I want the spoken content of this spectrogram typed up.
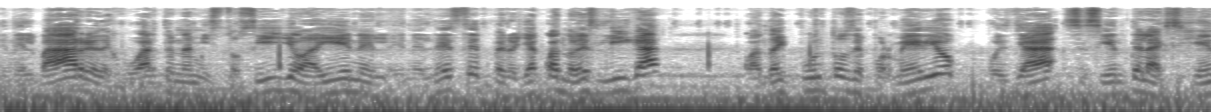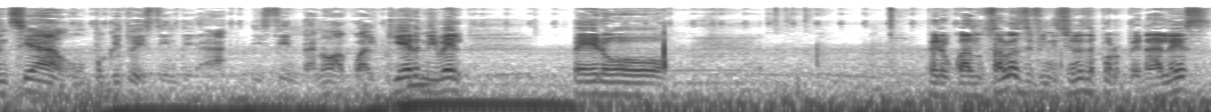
en el barrio, de jugarte un amistosillo ahí en el, en el de este, pero ya cuando es liga, cuando hay puntos de por medio, pues ya se siente la exigencia un poquito distinta, ah, distinta ¿no? A cualquier nivel. Pero, pero cuando están las definiciones de por penales,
